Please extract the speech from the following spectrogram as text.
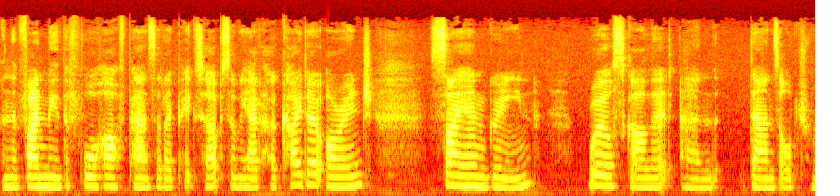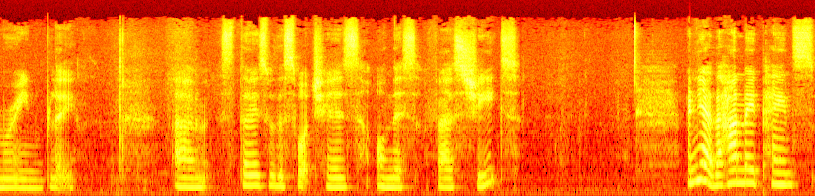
And then finally the four half pans that I picked up. So we had Hokkaido Orange, Cyan Green, Royal Scarlet and Dan's Ultramarine Blue. Um, so those were the swatches on this first sheet. And yeah, the handmade paints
